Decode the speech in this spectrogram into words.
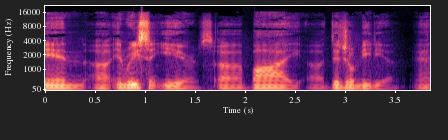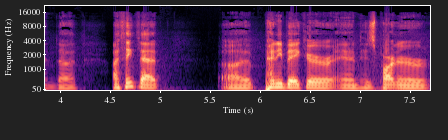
in uh, in recent years uh, by uh, digital media, and uh, I think that uh, Pennebaker and his partner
